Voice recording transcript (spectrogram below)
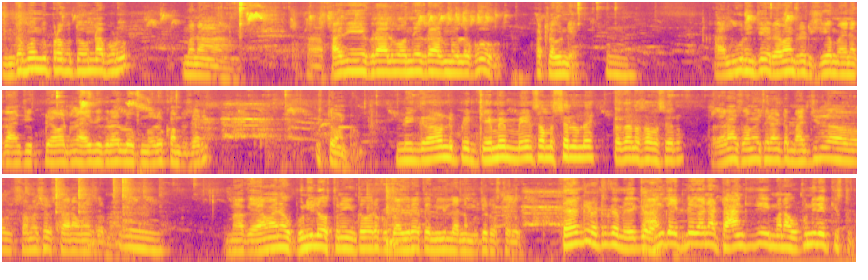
ఇంతకుముందు ప్రభుత్వం ఉన్నప్పుడు మన పది ఎకరాలు వంద ఎకరాలు ఉన్న వాళ్ళకు అట్లా ఉండే. వాళ్ళ గురించి రేవంత్ రెడ్డి సీఎం అయినా కానీ ఇప్పుడు ఏమంటున్నారు ఐదు ఎకరాల లోపు ఉన్న వాళ్ళకి కంపల్సరీ ఇస్తామంటారు మీ గ్రామంలో ఇప్పుడు ఇంకేమేమి మెయిన్ సమస్యలు ఉన్నాయి? ప్రధాన సమస్యలు? ప్రధాన సమస్యలు అంటే మంచి సమస్యలు చాలా ఉన్నాయి సార్ మాకు. ఏమైనా ఉప్పు నీళ్ళు వస్తున్నాయి ఇంతవరకు భగీరథ నీళ్ళు అన్న ముచ్చట వస్తలేవు ట్యాంకులు ఎట్టుగా మీ దగ్గర? ట్యాంక్ కట్టినా కానీ ఆ ట్యాంక్కి మన ఉప్పు నీళ్ళు ఎక్కిస్తాం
